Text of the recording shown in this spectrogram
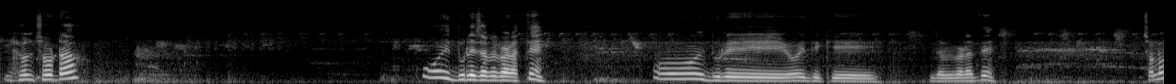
কি খেলছো ওটা? ওই দূরে যাবে বেড়াতে। ওই দূরে ওই দিকে যাবে বেড়াতে। চলো।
